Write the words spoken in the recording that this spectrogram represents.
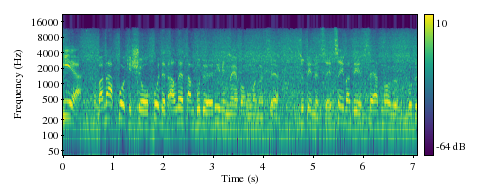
є, вона поки що уходить, але там буде рівень, на якому воно все зупиниться. І цієї води все одно буде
